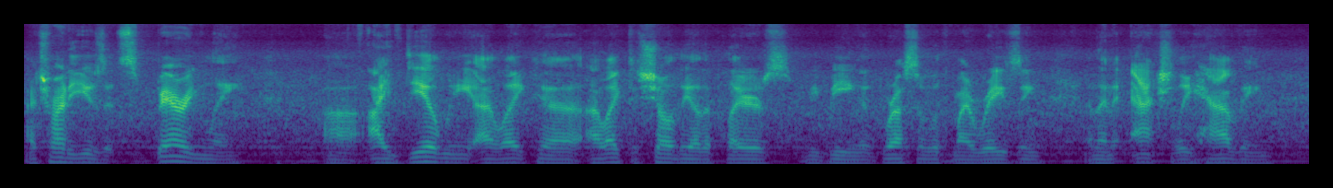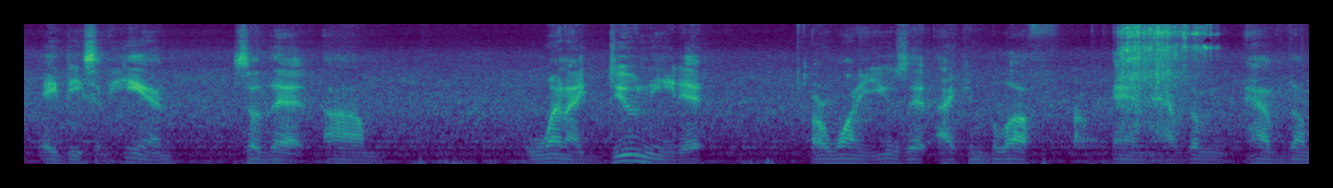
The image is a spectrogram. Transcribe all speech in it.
I try to use it sparingly. Uh, ideally, I like uh, I like to show the other players me being aggressive with my raising, and then actually having a decent hand, so that um, when I do need it or want to use it, I can bluff and have them have them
